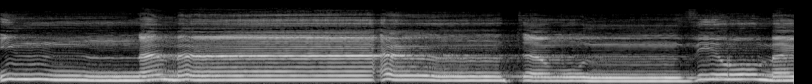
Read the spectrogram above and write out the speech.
إنما أنت منذر من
